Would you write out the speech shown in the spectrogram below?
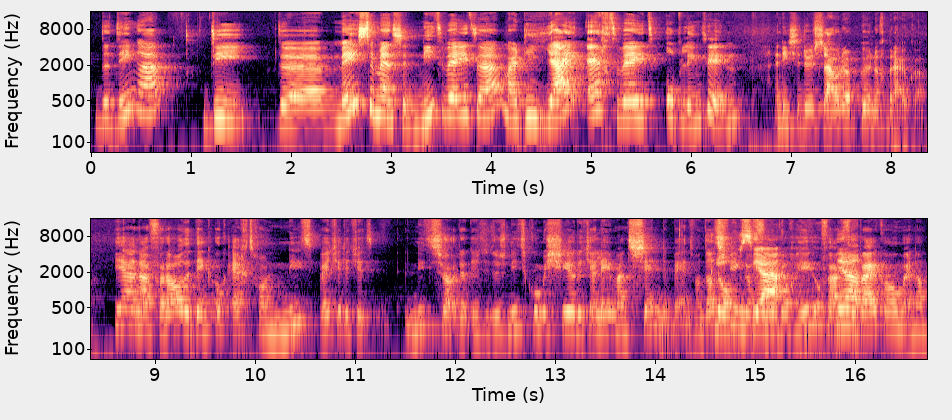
de dingen die de meeste mensen niet weten, maar die jij echt weet op LinkedIn? En die ze dus zouden kunnen gebruiken. Ja, nou vooral, ik denk ook echt gewoon niet, weet je, dat je het niet zo, dat je dus niet commercieel, dat je alleen maar aan het zenden bent. Want dat Klopt, zie ik nog, ja. vind ik nog heel vaak Ja. voorbij komen. En dan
